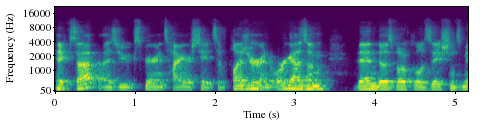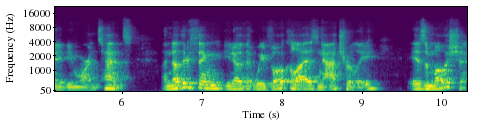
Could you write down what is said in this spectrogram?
picks up as you experience higher states of pleasure and orgasm, then those vocalizations may be more intense. Another thing, you know, that we vocalize naturally is emotion.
